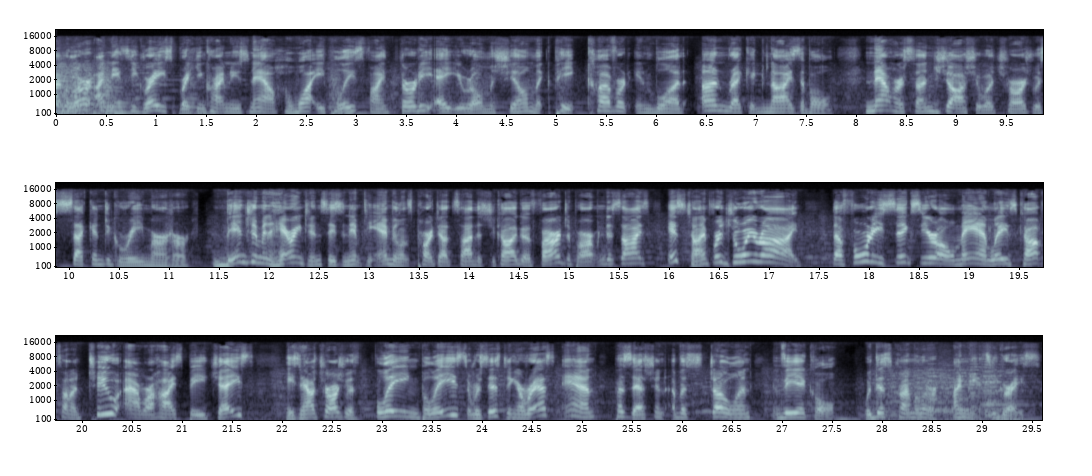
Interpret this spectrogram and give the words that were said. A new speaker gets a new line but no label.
Crime Alert, I'm Nancy Grace. Breaking crime news now. Hawaii police find 38 year old Michelle McPeak covered in blood, unrecognizable. Now her son Joshua charged with second degree murder. Benjamin Harrington sees an empty ambulance parked outside the Chicago Fire Department decides it's time for a joyride. The 46 year old man leads cops on a two hour high speed chase. He's now charged with fleeing police, resisting arrest, and possession of a stolen vehicle. With this crime alert, I'm Nancy Grace.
